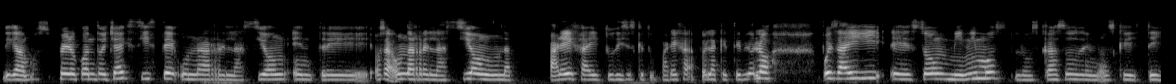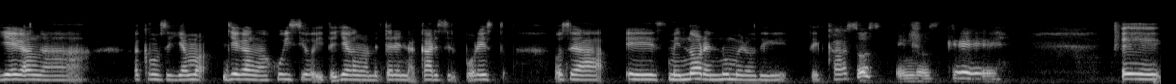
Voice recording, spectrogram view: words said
digamos. Pero cuando ya existe una relación entre, o sea, una relación, una pareja y tú dices que tu pareja fue la que te violó, pues ahí eh, son mínimos los casos en los que te llegan a, ¿cómo se llama? Llegan a juicio y te llegan a meter en la cárcel por esto. O sea, es menor el número de, casos en los que, eh,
